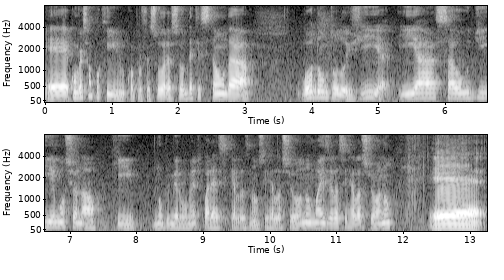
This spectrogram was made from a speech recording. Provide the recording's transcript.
é, conversar um pouquinho com a professora sobre a questão da odontologia e a saúde emocional, que num primeiro momento parece que elas não se relacionam, mas elas se relacionam é,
